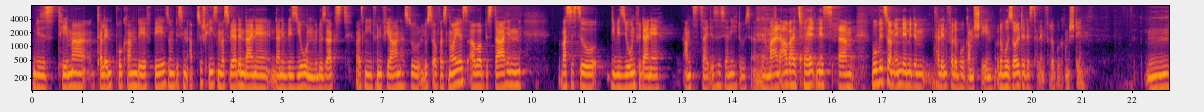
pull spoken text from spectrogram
Um dieses Thema Talentprogramm DFB so ein bisschen abzuschließen, was wäre denn deine, deine Vision, wenn du sagst, weiß nicht, in fünf Jahren hast du Lust auf was Neues, aber bis dahin, was ist so die Vision für deine Amtszeit ist es ja nicht, du bist ja im normalen Arbeitsverhältnis. Ähm, wo willst du am Ende mit dem Talentförderprogramm stehen? Oder wo sollte das Talentförderprogramm stehen? Mm,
